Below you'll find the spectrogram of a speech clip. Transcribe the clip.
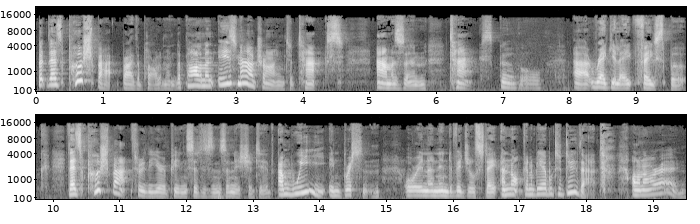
But there's pushback by the Parliament. The Parliament is now trying to tax Amazon, tax Google, uh, regulate Facebook. There's pushback through the European Citizens Initiative, and we in Britain or in an individual state are not going to be able to do that on our own.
